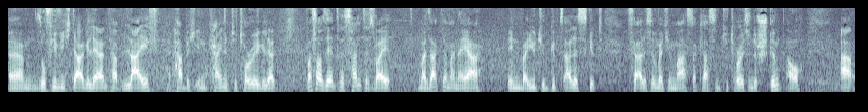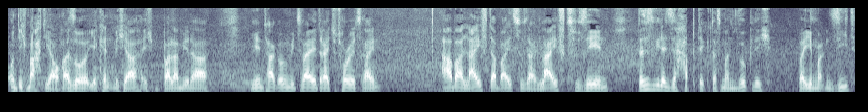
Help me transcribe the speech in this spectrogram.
ähm, so viel wie ich da gelernt habe, live habe ich in keinem Tutorial gelernt. Was auch sehr interessant ist, weil man sagt ja mal, naja, in, bei YouTube gibt es alles, es gibt für alles irgendwelche Masterclasses und Tutorials und das stimmt auch. Ah, und ich mache die auch. Also ihr kennt mich ja, ich baller mir da jeden Tag irgendwie zwei, drei Tutorials rein. Aber live dabei zu sein, live zu sehen, das ist wieder diese Haptik, dass man wirklich bei jemandem sieht,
